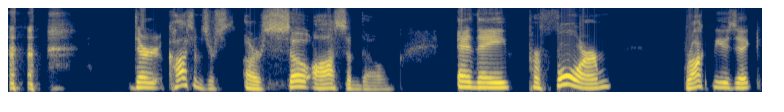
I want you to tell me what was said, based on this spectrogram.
Their costumes are are so awesome though, and they perform rock music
